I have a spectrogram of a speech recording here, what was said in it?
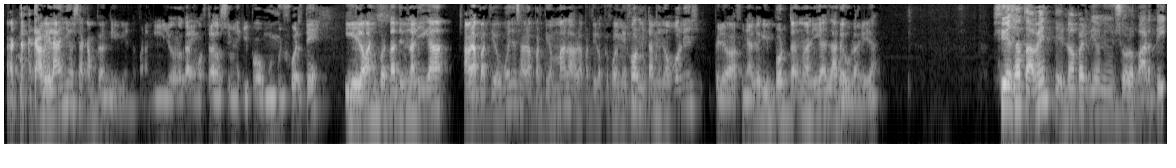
acabe el año sea campeón viviendo. Para mí yo creo que ha demostrado ser un equipo muy muy fuerte y lo más importante en una liga habrá partidos buenos, habrá partidos malos, habrá partidos que jueguen mejor, metan menos goles, pero al final lo que importa en una liga es la regularidad. Sí, exactamente. No ha perdido ni un solo partido.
